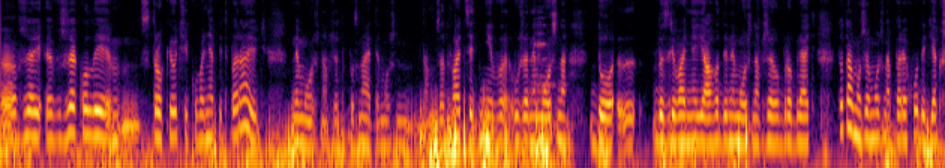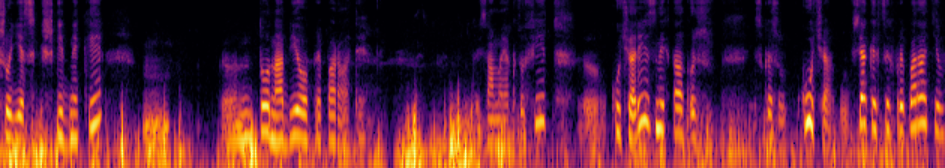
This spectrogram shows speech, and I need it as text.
вже, вже коли строки очікування підпирають, не можна вже, бо знаєте, можна там за 20 днів вже не можна до е, дозрівання ягоди не можна вже обробляти, то там вже можна переходити, якщо є шкідники, е, то на біопрепарати. Той самий актофіт, е, куча різних також, скажу, куча всяких цих препаратів,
